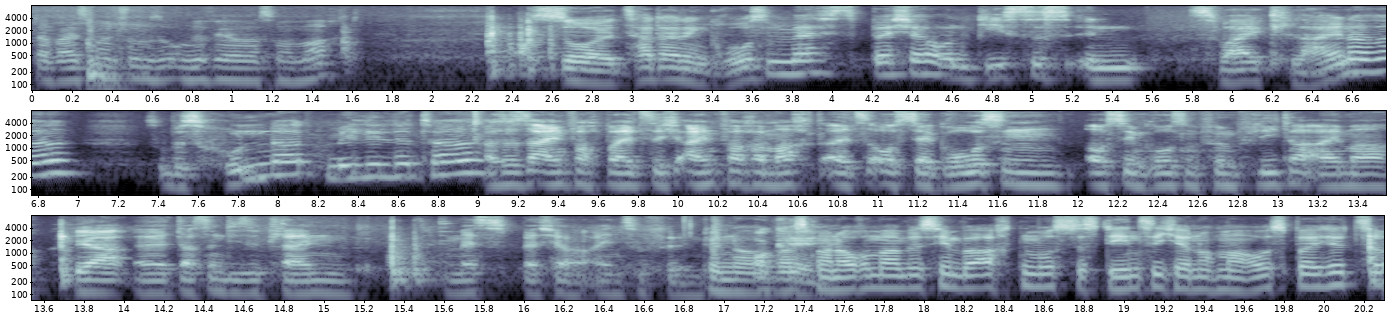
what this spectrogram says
Da weiß man schon so ungefähr, was man macht. So, jetzt hat er den großen Messbecher und gießt es in zwei kleinere, so bis 100 Milliliter. Also es ist einfach, weil es sich einfacher macht, als aus der großen, aus dem großen 5-Liter-Eimer Ja. äh, das in diese kleinen Messbecher einzufüllen. Genau, Okay. was man auch immer ein bisschen beachten muss, das dehnt sich ja nochmal aus bei Hitze.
